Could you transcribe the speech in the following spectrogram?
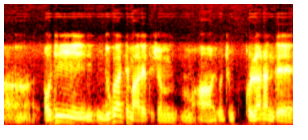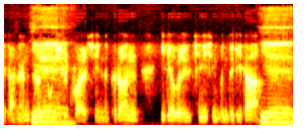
어, 어디 누구한테 말해도 좀 음, 어, 이건 좀 곤란한데라는 그런 예. 논의를 구할 수 있는 그런 이력을 지니신 분들이라 예.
